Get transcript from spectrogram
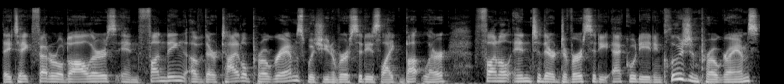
they take federal dollars in funding of their title programs, which universities like Butler funnel into their diversity, equity, and inclusion programs.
